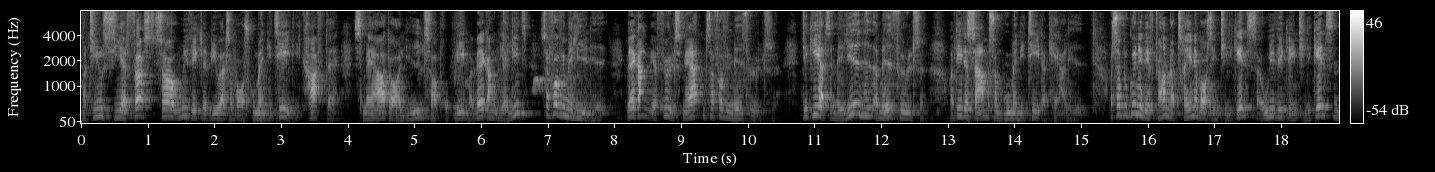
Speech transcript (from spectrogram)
Martinus siger, at først så udvikler vi jo altså vores humanitet i kraft af smerter og lidelser og problemer. Hver gang vi har lidt, så får vi medlidenhed. Hver gang vi har følt smerten, så får vi medfølelse. Det giver altså medlidenhed og medfølelse, og det er det samme som humanitet og kærlighed. Og så begynder vi efterhånden at træne vores intelligens og udvikle intelligensen,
